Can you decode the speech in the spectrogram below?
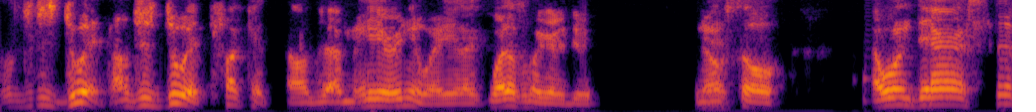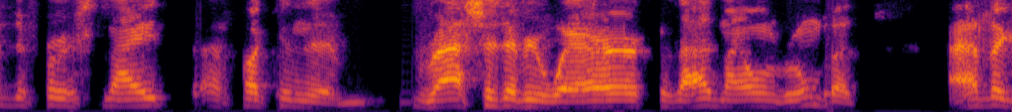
I'll just do it. I'll just do it. Fuck it. i am here anyway. Like, what else am I gonna do? You know. So I went there, I slept the first night, I fucking uh, rashes everywhere because I had my own room, but I had like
